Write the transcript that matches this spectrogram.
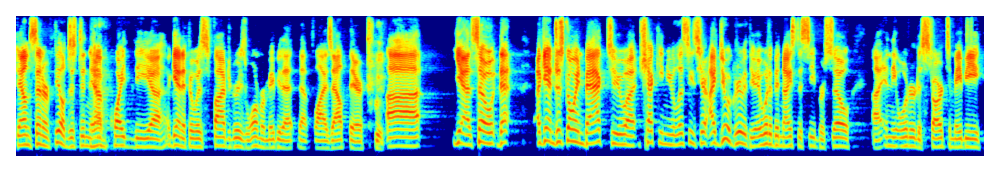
down center field. Just didn't yeah. have quite the uh, again. If it was five degrees warmer, maybe that that flies out there. Hmm. uh, yeah. So that again, just going back to uh, checking Ulysses here, I do agree with you. It would have been nice to see Brosseau uh, in the order to start to maybe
